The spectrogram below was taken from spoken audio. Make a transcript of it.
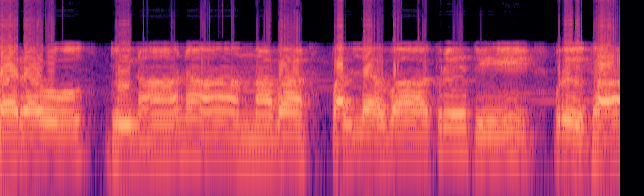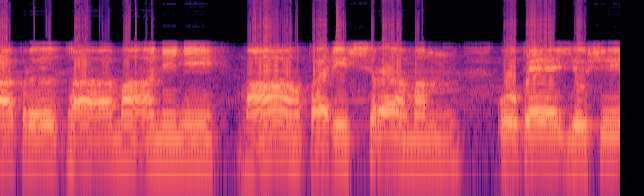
करौ धुनाना नव पल्लवाकृति वृथा कृधा मानिनि मा परिश्रमम् उपेयुषी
